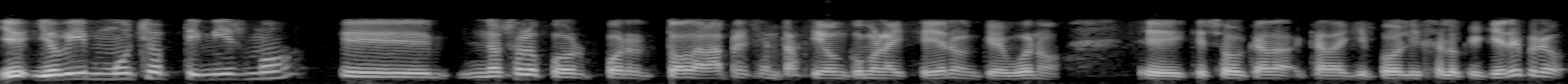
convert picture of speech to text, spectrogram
Yo, yo vi mucho optimismo, eh, no solo por, por toda la presentación como la hicieron, que bueno, eh, que eso cada, cada equipo elige lo que quiere, pero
